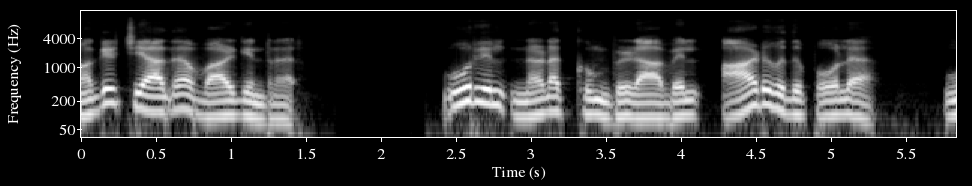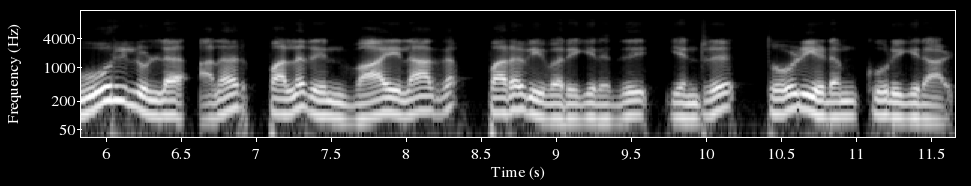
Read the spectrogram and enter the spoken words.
மகிழ்ச்சியாக வாழ்கின்றனர். ஊரில் நடக்கும் விழாவில் ஆடுவது போல ஊரிலுள்ள அலர் பலரின் வாயிலாக பரவி வருகிறது என்று தோழியிடம் கூறுகிறாள்.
